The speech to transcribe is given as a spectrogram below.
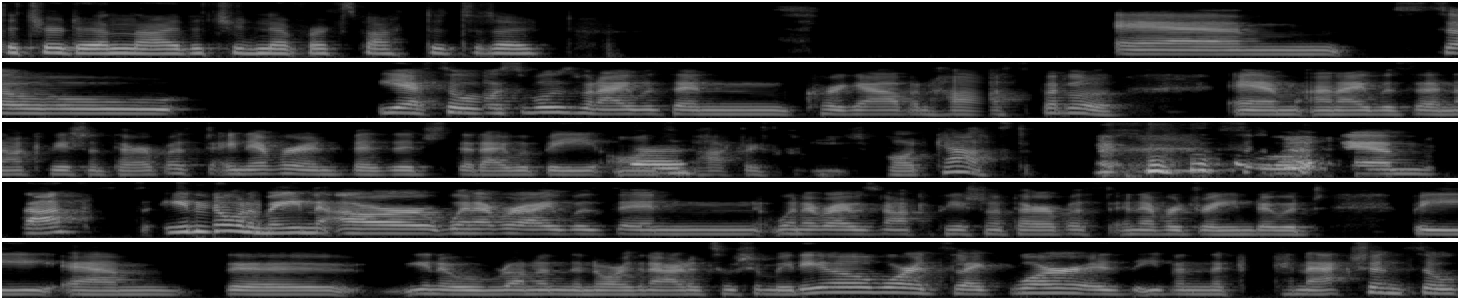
that you're doing now that you'd never expected to do. Um so yeah, so I suppose when I was in Craigavon Hospital, um, and I was an occupational therapist, I never envisaged that I would be on yeah. St. Patrick's College podcast. so um, that's you know what I mean. Or whenever I was in, whenever I was an occupational therapist, I never dreamed I would be um the you know running the Northern Ireland Social Media Awards. Like, where is even the connection? So,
